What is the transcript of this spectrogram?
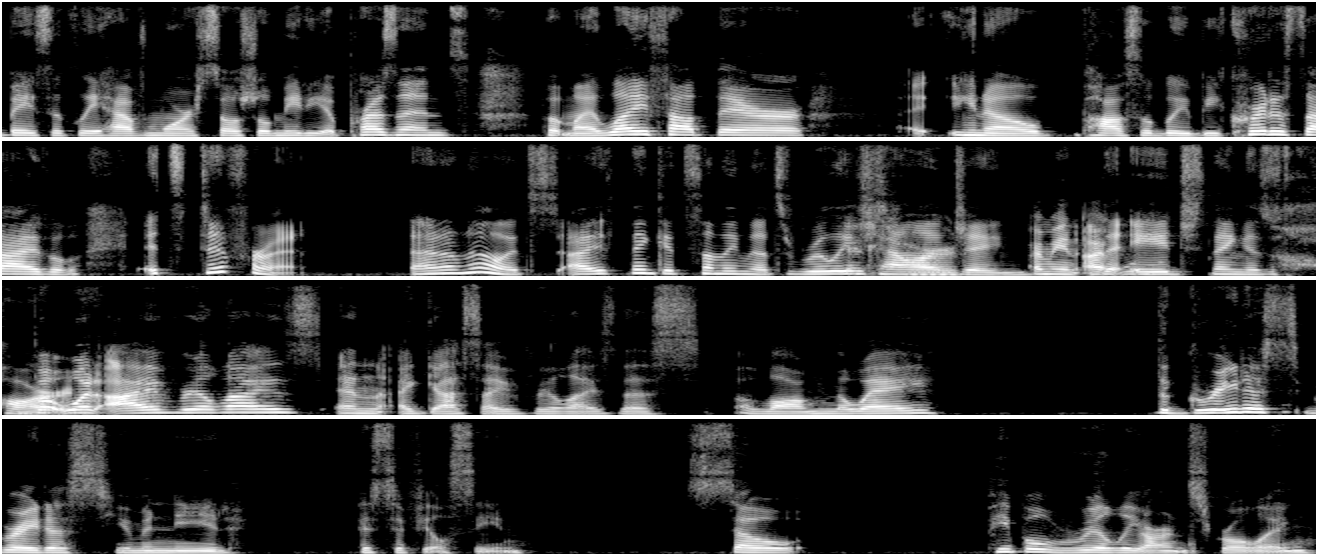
basically have more social media presence, put my life out there, uh, you know, possibly be criticized. It's different. I don't know. It's, I think it's something that's really It's hard. challenging. I mean, I, the age thing is hard. But what I've realized, and I guess I've realized this along the way, the greatest, greatest human need is to feel seen. So people really aren't scrolling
